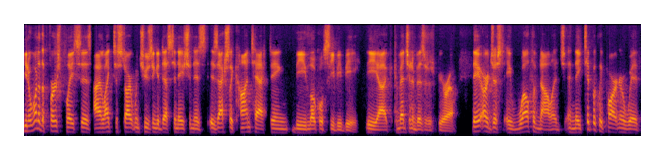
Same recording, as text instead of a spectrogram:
you know, one of the first places I like to start when choosing a destination is is actually contacting the local CVB, the uh, Convention and Visitors Bureau. They are just a wealth of knowledge, and they typically partner with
